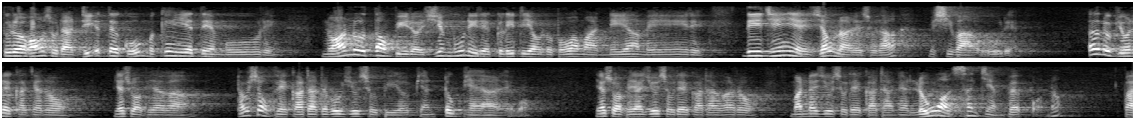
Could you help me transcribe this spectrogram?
သူတော်ကောင်းဆိုတာဒီအသက်ကိုမကဲ့ရဲ့တဲ့မူတဲ့နွားနို့တောက်ပြီးတော့ရစ်မူးနေတဲ့ကလေးတစ်ယောက်လိုဘဝမှာနေရမယ်တဲ့သိချင်းရဲ့ရောက်လာတယ်ဆိုတာမရှိပါဘူးတဲ့အဲ့လိုပြောတဲ့အခါကျတော့ မြတ်စွာဘုရားကတောက်လျှောက်ဖဲဂါထာတစ်ပုဒ်ရွတ်ဆိုပြီးတော့ပြန်တုတ်ပြန်ရတယ်ပေါ့မြတ်စွာဘုရားရွတ်ဆိုတဲ့ဂါထာကတော့မနတ်ရွတ်ဆိုတဲ့ဂါထာနဲ့လုံးဝဆန့်ကျင်ဘက်ပေါ့နော်။ဘာ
